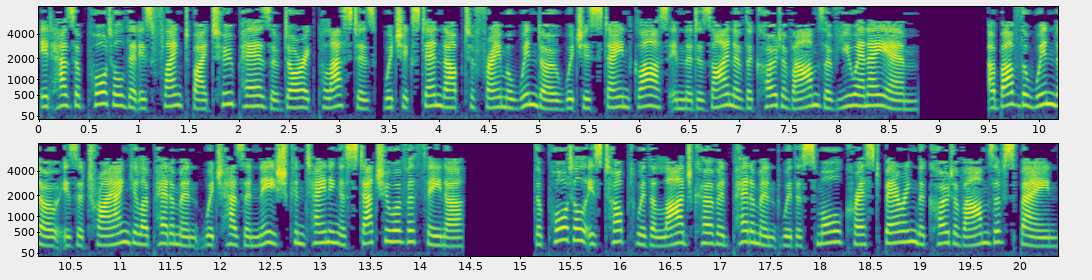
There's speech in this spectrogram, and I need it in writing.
It has a portal that is flanked by two pairs of Doric pilasters, which extend up to frame a window which is stained glass in the design of the coat of arms of UNAM. Above the window is a triangular pediment which has a niche containing a statue of Athena. The portal is topped with a large curved pediment with a small crest bearing the coat of arms of Spain.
